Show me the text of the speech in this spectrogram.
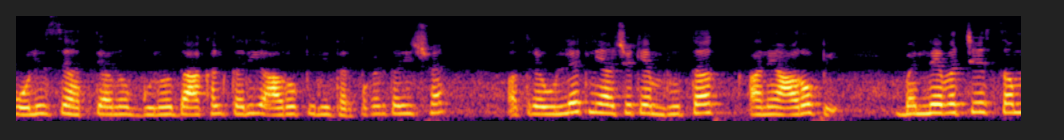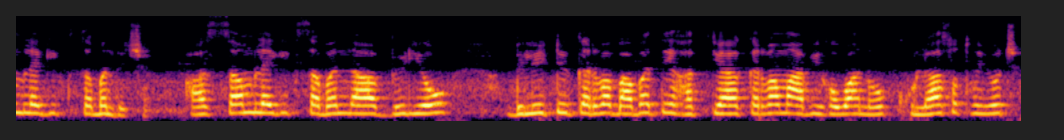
પોલીસે હત્યાનો ગુનો દાખલ કરી આરોપીની ધરપકડ કરી છે. અત્રે ઉલ્લેખનીય છે કે મૃતક અને આરોપી બંને વચ્ચે સમલૈંગિક સંબંધ છે. આ સમલૈંગિક સંબંધના વીડિયો ડિલીટ કરવા બાબતે હત્યા કરવામાં આવી હોવાનો ખુલાસો થયો છે.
